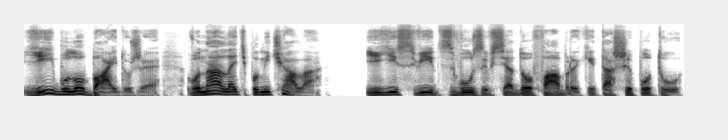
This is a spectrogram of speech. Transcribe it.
Їй було байдуже, вона ледь помічала. Її світ звузився до фабрики та шепоту,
